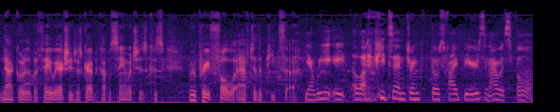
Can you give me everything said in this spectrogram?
not go to the buffet. We actually just grabbed a couple sandwiches because we were pretty full after the pizza. Yeah, we ate a lot of pizza and drank those five beers, and I was full.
